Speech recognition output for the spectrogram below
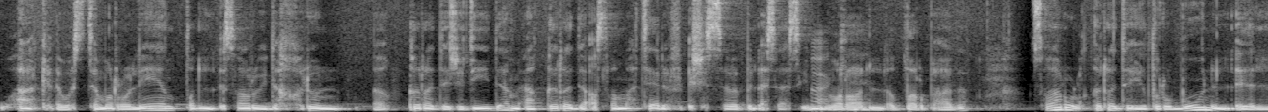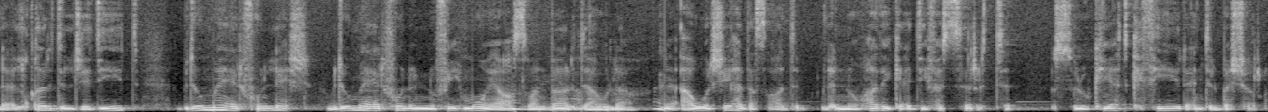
وهكذا واستمروا لين طل صاروا يدخلون آه، قردة جديدة مع قردة أصلا ما تعرف إيش السبب الأساسي من. وراء الضرب هذا صاروا القردة يضربون ال- ال- القرد الجديد بدون ما يعرفون ليش بدون ما يعرفون أنه فيه موية أصلا باردة أو لا. أول شيء هذا صادم لأنه هذا قاعد يفسر سلوكيات كثير عند البشر.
